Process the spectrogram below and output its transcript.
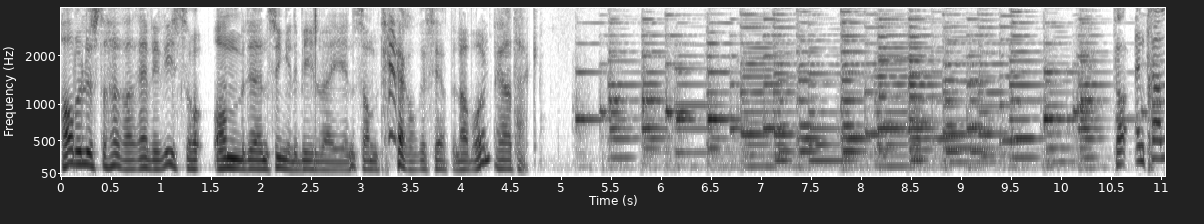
Har du lyst til å høre revyvisa om den syngende bilveien som terroriserte naboen? ja, takk. Ta en trall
